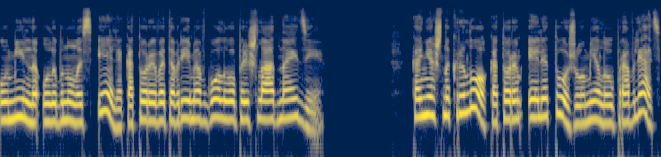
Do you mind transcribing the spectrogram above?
Умильно улыбнулась Эля, которой в это время в голову пришла одна идея. Конечно, крыло, которым Эля тоже умела управлять,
